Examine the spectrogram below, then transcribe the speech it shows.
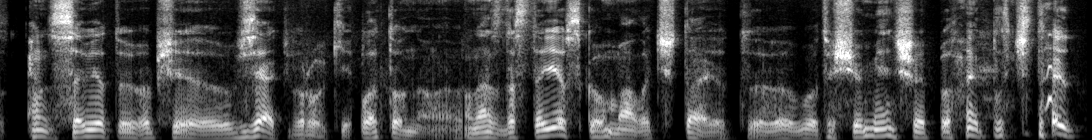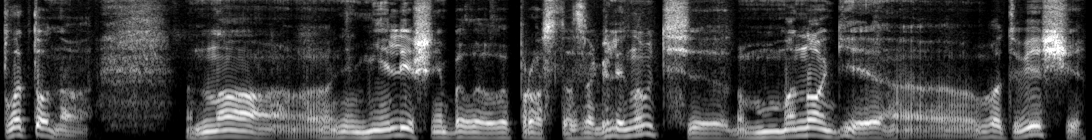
советую вообще взять в руки Платонова. У нас Достоевского мало читают, э, вот еще меньше читают Платонова. Но не лишне было бы просто заглянуть. Э, Многие э, вот вещи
